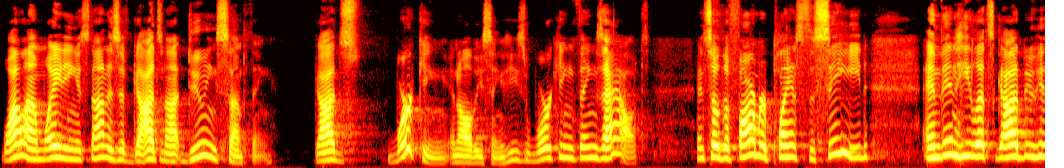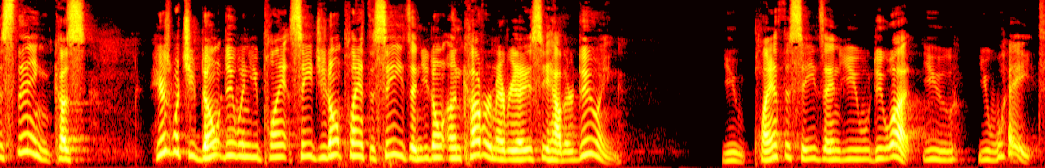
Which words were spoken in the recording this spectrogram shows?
while I'm waiting, it's not as if God's not doing something, God's working in all these things, He's working things out. And so the farmer plants the seed, and then he lets God do His thing because Here's what you don't do when you plant seeds you don't plant the seeds and you don't uncover them every day to see how they're doing. You plant the seeds and you do what? You, you wait.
